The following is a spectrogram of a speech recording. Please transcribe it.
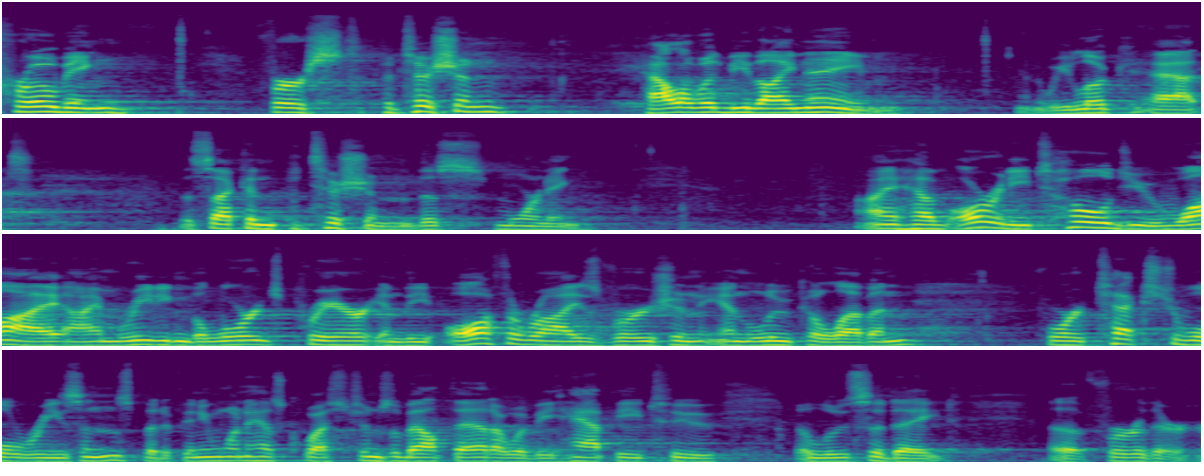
probing first petition, Hallowed be thy name. And we look at the second petition this morning. I have already told you why I'm reading the Lord's Prayer in the authorized version in Luke 11 for textual reasons, but if anyone has questions about that, I would be happy to elucidate uh, further.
